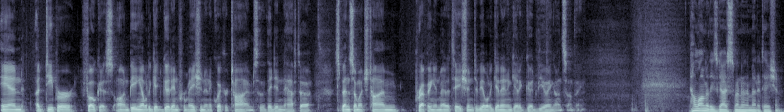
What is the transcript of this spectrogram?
and a deeper focus on being able to get good information in a quicker time so that they didn't have to spend so much time prepping and meditation to be able to get in and get a good viewing on something. How long are these guys spending in meditation?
